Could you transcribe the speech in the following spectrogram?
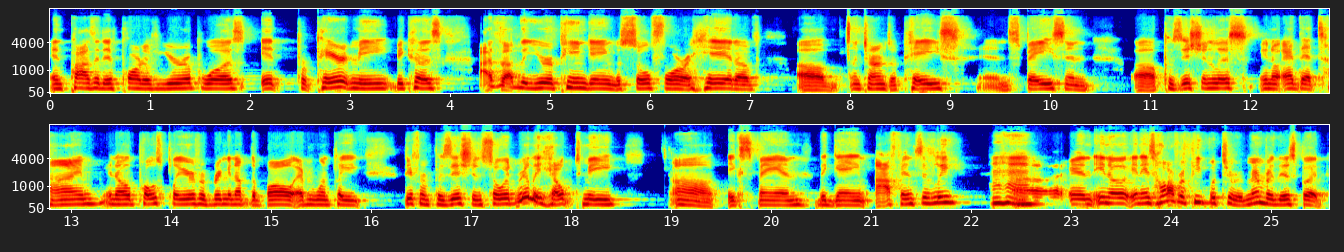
and positive part of Europe was it prepared me because I thought the European game was so far ahead of uh, in terms of pace and space and uh, positionless. You know, at that time, you know, post players were bringing up the ball. Everyone played different positions, so it really helped me uh, expand the game offensively. Mm-hmm. Uh, and you know, and it's hard for people to remember this, but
